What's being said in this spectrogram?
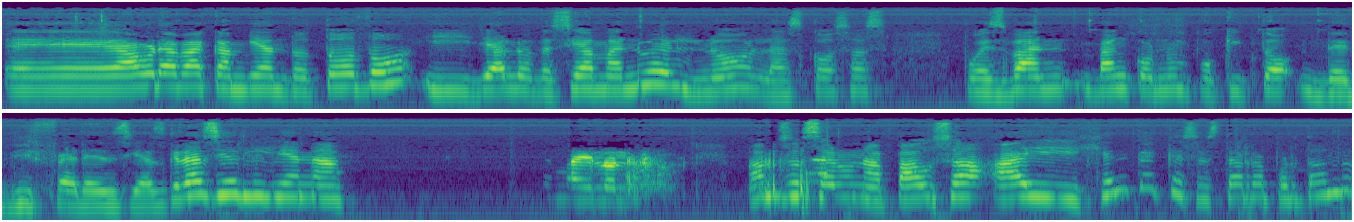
eh, ahora va cambiando todo y ya lo decía Manuel, ¿no? Las cosas pues van van con un poquito de diferencias. Gracias, Liliana. Vamos a hacer una pausa. ¿Hay gente que se está reportando?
